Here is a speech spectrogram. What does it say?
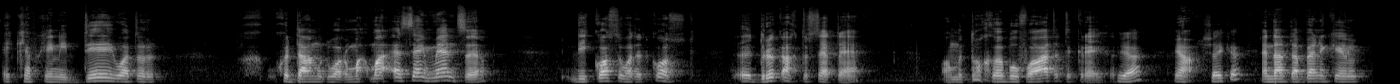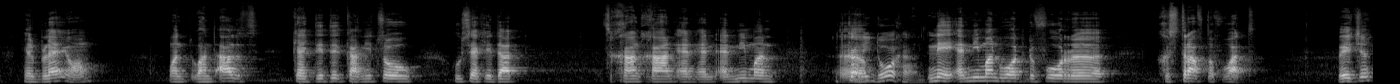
ik heb geen idee wat er gedaan moet worden. Maar, maar er zijn mensen die kosten wat het kost. eh, druk achter zetten, hè? Om het toch eh, boven water te krijgen. Ja, Ja, zeker? en daar, daar ben ik heel, heel blij om. Want, want alles. Kijk, dit, dit kan niet zo. Hoe zeg je dat? Gaan gaan en, en, en niemand. Het kan eh, niet doorgaan. Nee, en niemand wordt ervoor eh, gestraft of wat. Weet je?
